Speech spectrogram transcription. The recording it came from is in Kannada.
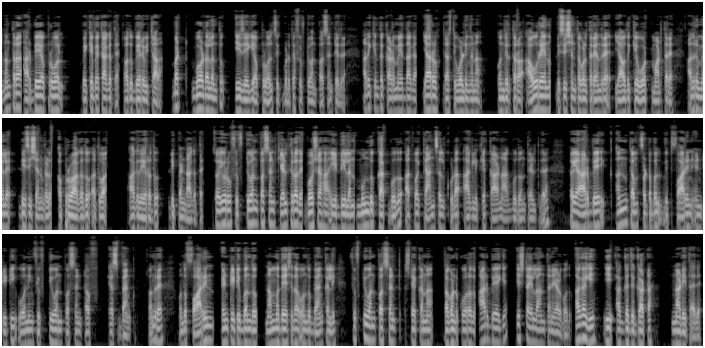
ಅನಂತರ ಆರ್ ಬಿ ಐ ಅಪ್ರೂವಲ್ ಬೇಕೇ ಬೇಕಾಗುತ್ತೆ. ಅದು ಬೇರೆ ವಿಚಾರ. ಬಟ್ ಬೋರ್ಡ್ ಅಲ್ಲಂತೂ ಈಸಿಯಾಗಿ ಅಪ್ರೂವಲ್ ಸಿಕ್ಬಿಡುತ್ತೆ ಫಿಫ್ಟಿ ಒನ್ ಪರ್ಸೆಂಟ್ ಇದ್ರೆ. ಅದಕ್ಕಿಂತ ಕಡಿಮೆ ಇದ್ದಾಗ ಯಾರು ಜಾಸ್ತಿ ಹೋಲ್ಡಿಂಗ್ ಅನ್ನ ಹೊಂದಿರ್ತಾರೋ ಅವ್ರೇನು ಡಿಸಿಷನ್ ತಗೊಳ್ತಾರೆ ಅಂದ್ರೆ ಯಾವುದಕ್ಕೆ ವೋಟ್ ಮಾಡ್ತಾರೆ, ಅದ್ರ ಮೇಲೆ ಡಿಸಿಷನ್ಗಳು ಅಪ್ರೂವ್ ಆಗೋದು ಅಥವಾ ಆಗದೆ ಇರೋದು ಡಿಪೆಂಡ್ ಆಗುತ್ತೆ. ಸೊ ಇವರು ಫಿಫ್ಟಿ ಒನ್ ಪರ್ಸೆಂಟ್ ಕೇಳ್ತಿರೋದೇ ಬಹುಶಃ ಈ ಡೀಲ್ ಅನ್ನು ಮುಂದಕ್ಕೆ ಹಾಕ್ಬೋದು ಅಥವಾ ಕ್ಯಾನ್ಸಲ್ ಕೂಡ ಆಗ್ಲಿಕ್ಕೆ ಕಾರಣ ಆಗ್ಬೋದು ಅಂತ ಹೇಳ್ತಿದ್ದಾರೆ. ಹಾಗೆ R B I uncomfortable with foreign entity owning fifty one percent of Yes bank ಅಂದ್ರೆ ಒಂದು ಫಾರಿನ್ ಎಂಟಿಟಿ ಬಂದು ನಮ್ಮ ದೇಶದ ಒಂದು ಬ್ಯಾಂಕಲ್ಲಿ ಫಿಫ್ಟಿ ಒನ್ ಪರ್ಸೆಂಟ್ ಸ್ಟೇಕ್ ಅನ್ನ ತಗೊಂಡು ಕೋರೋದು ಆರ್ ಬಿ ಐಗೆ ಇಷ್ಟ ಇಲ್ಲ ಅಂತಾನೆ ಹೇಳ್ಬೋದು. ಹಾಗಾಗಿ ಈ ಅಗ್ಗ ಜಗ್ಗಾಟ ನಡೀತಾ ಇದೆ.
